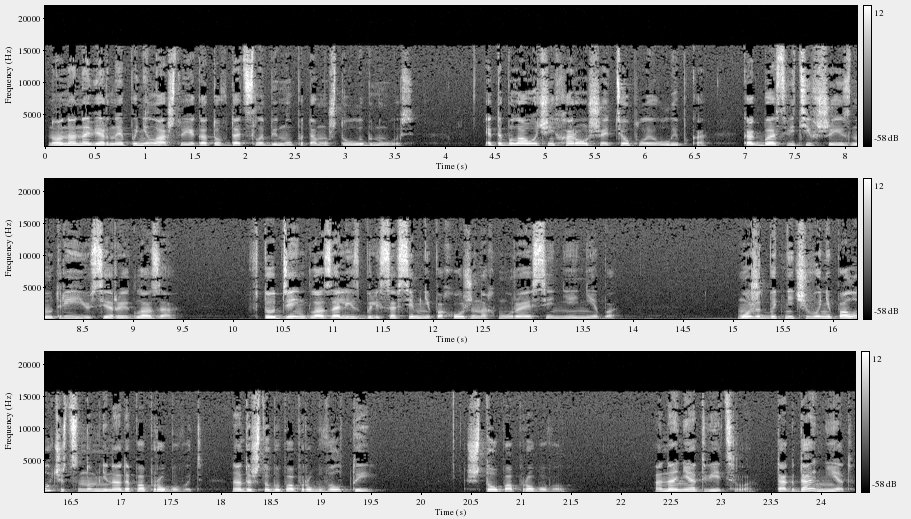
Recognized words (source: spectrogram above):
но она, наверное, поняла, что я готов дать слабину, потому что улыбнулась. Это была очень хорошая, теплая улыбка, как бы осветившая изнутри ее серые глаза. В тот день глаза Лиз были совсем не похожи на хмурое осеннее небо. Может быть, ничего не получится, но мне надо попробовать. Надо, чтобы попробовал ты. Что попробовал? Она не ответила. Тогда нет,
